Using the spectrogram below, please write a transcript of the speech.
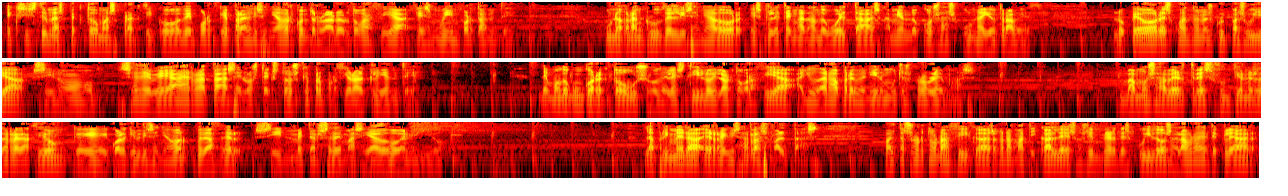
Existe un aspecto más práctico de por qué para el diseñador controlar la ortografía es muy importante. Una gran cruz del diseñador es que le tenga dando vueltas, cambiando cosas una y otra vez. Lo peor es cuando no es culpa suya, sino se debe a erratas en los textos que proporciona el cliente. De modo que un correcto uso del estilo y la ortografía ayudará a prevenir muchos problemas. Vamos a ver tres funciones de redacción que cualquier diseñador puede hacer sin meterse demasiado en ello. La primera es revisar las faltas. Faltas ortográficas, gramaticales o simples descuidos a la hora de teclear.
